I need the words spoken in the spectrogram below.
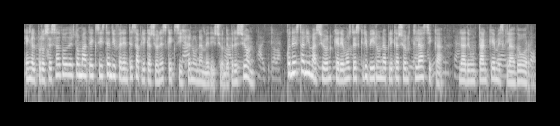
En el procesado de tomate existen diferentes aplicaciones que exigen una medición de presión. Con esta animación queremos describir una aplicación clásica, la de un tanque mezclador.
